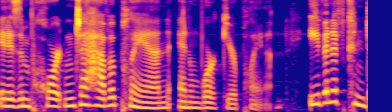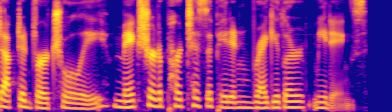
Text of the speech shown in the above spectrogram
It is important to have a plan and work your plan. Even if conducted virtually, make sure to participate in regular meetings.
